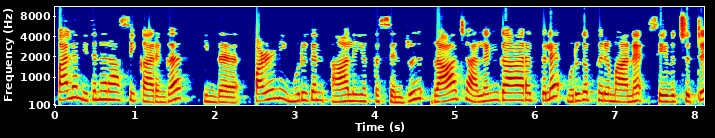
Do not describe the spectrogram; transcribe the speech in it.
பல மிதுன ராசிக்காரங்க இந்த பழனி முருகன் ஆலயத்தை சென்று ராஜ அலங்காரத்துல முருகப்பெருமான சேவிச்சுட்டு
